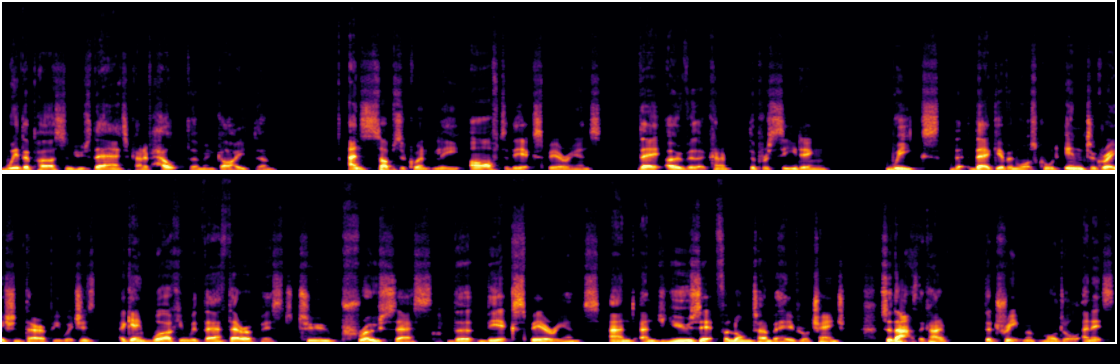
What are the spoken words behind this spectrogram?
with a person who's there to kind of help them and guide them. And subsequently, after the experience, they over the kind of the preceding weeks, they're given what's called integration therapy, which is again working with their therapist to process the the experience and and use it for long-term behavioral change. So that's the kind of the treatment model. And it's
